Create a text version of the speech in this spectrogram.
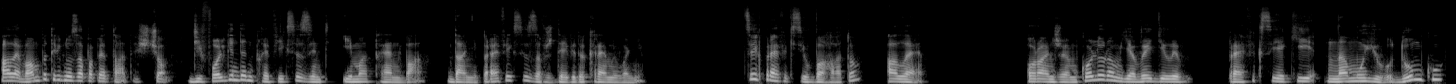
Але вам потрібно запам'ятати, що die folgenden Präfixe sind immer trennbar. Дані префікси завжди відокремлювальні. Цих префіксів багато, але оранжевим кольором я виділив префікси, які, на мою думку,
